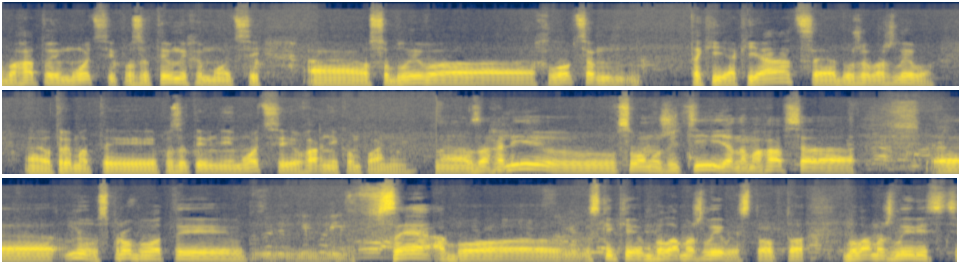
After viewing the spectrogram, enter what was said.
багато емоцій, позитивних емоцій. Е, особливо хлопцям, такі як я, це дуже важливо. Е, Отримати позитивні емоції в гарній компанії. Е, Взагалі, е, в своєму житті я намагався ну, спробувати все або скільки була можливість. Тобто була можливість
